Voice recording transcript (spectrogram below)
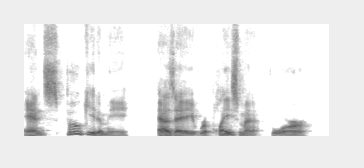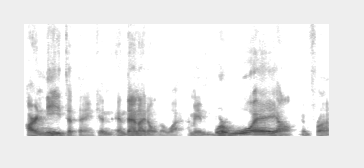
and spooky to me as a replacement for our need to think. And and then I don't know what. I mean, we're way out in front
